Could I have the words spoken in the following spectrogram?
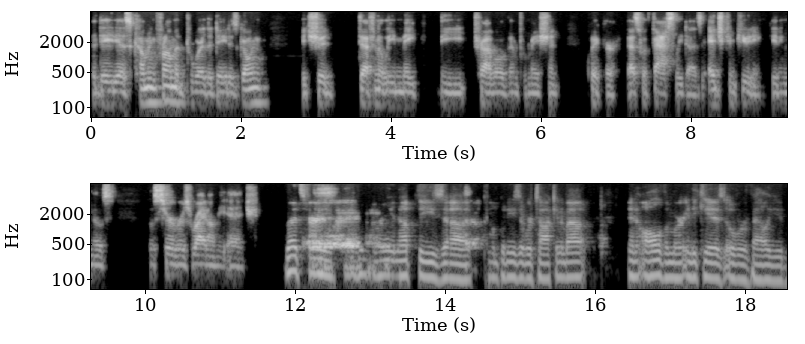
the data is coming from and to where the data is going. It should definitely make the travel of information quicker. That's what Fastly does. Edge computing, getting those those servers right on the edge. That's funny. Bringing up these uh, companies that we're talking about, and all of them are indicated as overvalued.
